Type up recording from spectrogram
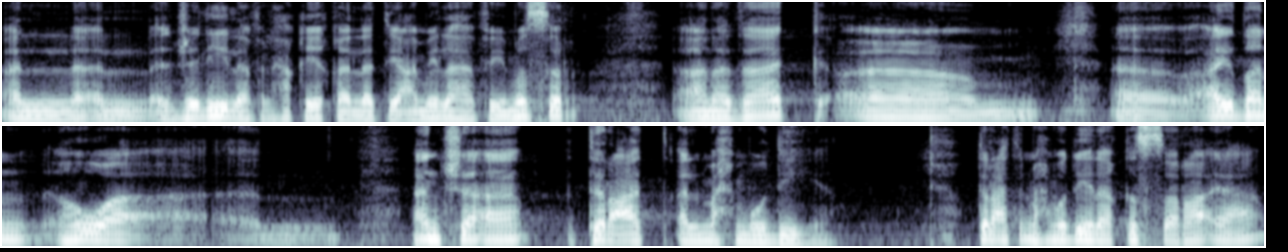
الجليلة في الحقيقة التي عملها في مصر. آنذاك أيضا هو أنشأ ترعة المحمودية. ترعة المحمودية لها قصة رائعة.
